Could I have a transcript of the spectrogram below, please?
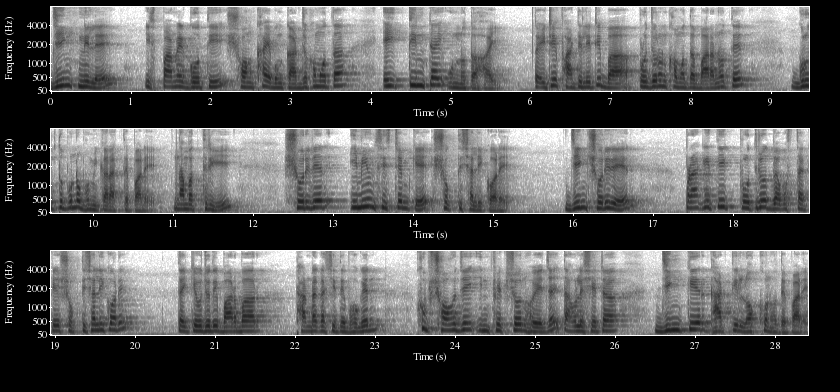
জিঙ্ক নিলে স্পার্মের গতি, সংখ্যা এবং কার্যক্ষমতা এই তিনটাই উন্নত হয়। তো এটি ফার্টিলিটি বা প্রজনন ক্ষমতা বাড়ানোতে গুরুত্বপূর্ণ ভূমিকা রাখতে পারে। নাম্বার থ্রি, শরীরের ইমিউন সিস্টেমকে শক্তিশালী করে। জিঙ্ক শরীরের প্রাকৃতিক প্রতিরোধ ব্যবস্থাকে শক্তিশালী করে। তাই কেউ যদি বারবার ঠান্ডা কাশিতে ভোগেন, খুব সহজেই ইনফেকশন হয়ে যায়, তাহলে সেটা জিঙ্কের ঘাটতির লক্ষণ হতে পারে।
